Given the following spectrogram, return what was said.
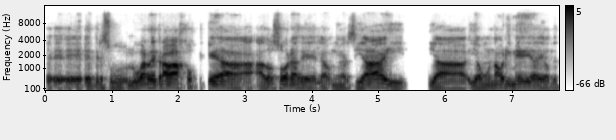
eh, eh, entre su lugar de trabajo, que queda a, dos horas de la universidad y, y, a, y, a, una hora y media de donde,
